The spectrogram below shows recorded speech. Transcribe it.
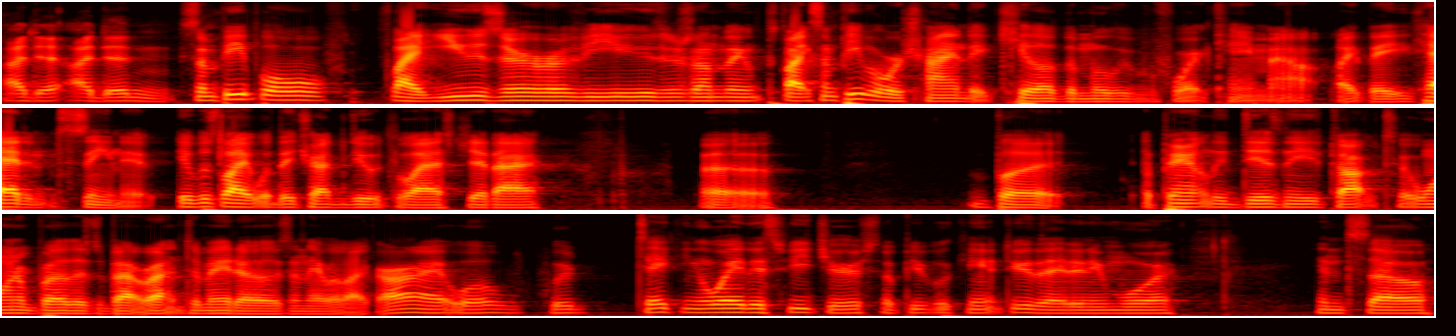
I did. I didn't. Some people like user reviews or something. Like some people were trying to kill the movie before it came out. Like they hadn't seen it. It was like what they tried to do with the Last Jedi. Uh, but apparently Disney talked to Warner Brothers about Rotten Tomatoes, and they were like, "All right, well, we're taking away this feature, so people can't do that anymore." And so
